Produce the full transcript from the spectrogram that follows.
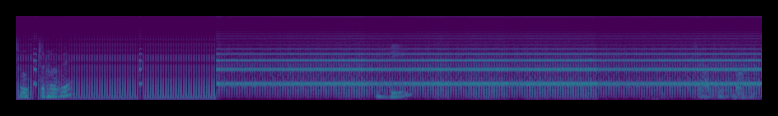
তো উত্তর হবে ডি চাঁদের পাহাড়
